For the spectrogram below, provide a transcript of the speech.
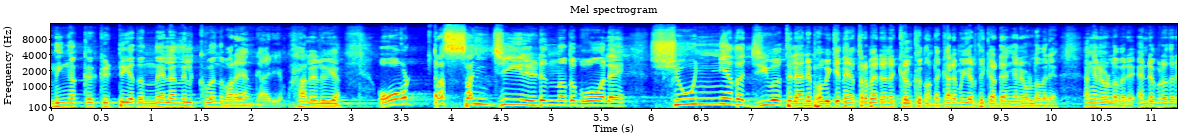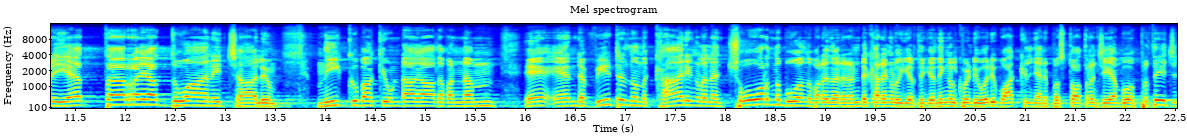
നിങ്ങൾക്ക് കിട്ടിയത് നിലനിൽക്കുമെന്ന് പറയാൻ കാര്യം. ഹാലലൂയ. ഓട്ടസഞ്ചിയിൽ ഇടുന്നത് പോലെ ശൂന്യത ജീവിതത്തിൽ അനുഭവിക്കുന്ന എത്ര പേരെന്നെ കേൾക്കുന്നുണ്ട്? കരമുയർത്തിക്കാട്ടെ അങ്ങനെയുള്ളവർ അങ്ങനെയുള്ളവർ എന്റെ ബ്രദറെ എത്ര അധ്വാനിച്ചാലും നീക്കുബാക്കി ഉണ്ടാകാതെ വണ്ണം. എന്റെ വീട്ടിൽ നിന്ന് കാര്യങ്ങളെല്ലാം ചോർന്നു പോകുമെന്ന് പറയുന്ന രണ്ട് കരങ്ങൾ ഉയർത്തിക്കുക. നിങ്ങൾക്ക് വേണ്ടി ഒരു വാക്കിൽ ഞാനിപ്പോൾ സ്തോത്രം ചെയ്യാൻ പോകുക പ്രത്യേകിച്ച്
